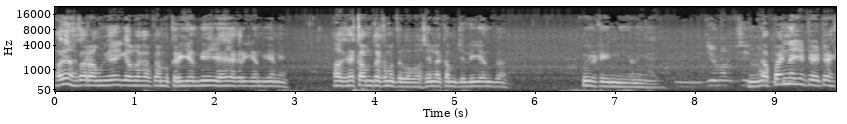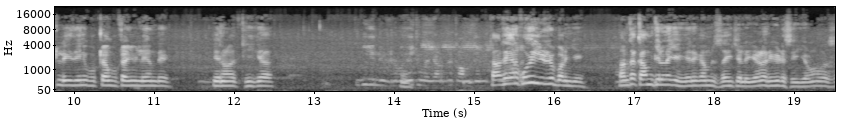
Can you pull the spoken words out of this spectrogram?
ਸਾਰੀਆਂ ਸਰਕਾਰਾਂ ਆਉਂਦੀਆਂ ਨੇ ਕਿ ਆਪਦਾ ਕੰਮ ਕਰੀ ਜਾਂਦੀਆਂ ਜਿਹੋ ਜਿਹਾ ਕਰੀ ਜਾਂਦੀਆਂ ਨੇ। ਆ ਕਿਸੇ ਕੰਮ ਤੱਕ ਮਤਲਬ ਬਸ ਇਹਨਾਂ ਕੰਮ ਚੱਲੀ ਜਾਂਦਾ। ਕੋਈ ਰੁਟੀਨ ਨਹੀਂ ਆਣੀ ਹੈ ਜਿਵੇਂ ਮੰਨ ਲਓ ਤੁਸੀਂ ਹਮ, ਆਪਾਂ ਇਹਨਾਂ ਜਿਹੇ ਟੈਸਟ ਲਈਦੇ ਨਹੀਂ ਬੁੱਟਾਂ ਬੁੱਟਾਂ ਨਹੀਂ ਲੈਂਦੇ ਇਹ ਨਾਲ ਠੀਕ ਆ। ਲੀਡਰ ਚੁਣਿਆ ਜਾਣ ਤੇ ਕੰਮ ਕੋਈ ਲੀਡਰ ਬਣ ਜੇ ਸਾਨੂੰ ਤਾਂ ਕੰਮ ਚੱਲਣਾ ਚਾਹੀਦਾ ਨੇ ਕੰਮ ਸਹੀ ਚੱਲੇ ਜਾਣਾ ਰੀਡ ਸਹੀ ਜਾਣ ਬਸ।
